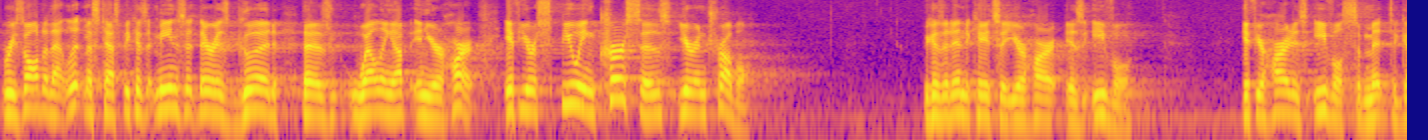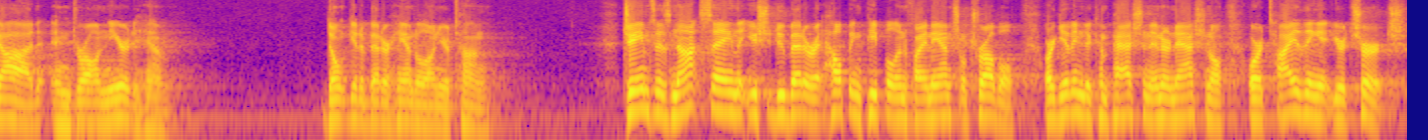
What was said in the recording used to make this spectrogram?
result of that litmus test because it means that there is good that is welling up in your heart. If you're spewing curses, you're in trouble because it indicates that your heart is evil. If your heart is evil, submit to God and draw near to Him. Don't get a better handle on your tongue. James is not saying that you should do better at helping people in financial trouble or giving to Compassion International or tithing at your church,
